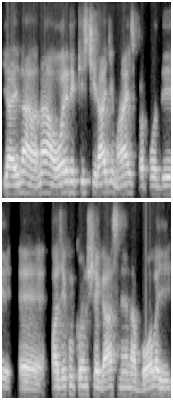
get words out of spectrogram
E aí, na, na hora, ele quis tirar demais para poder é, fazer com que eu não chegasse né, na bola, e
